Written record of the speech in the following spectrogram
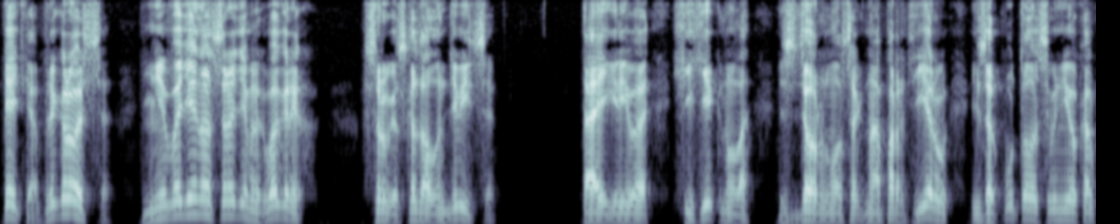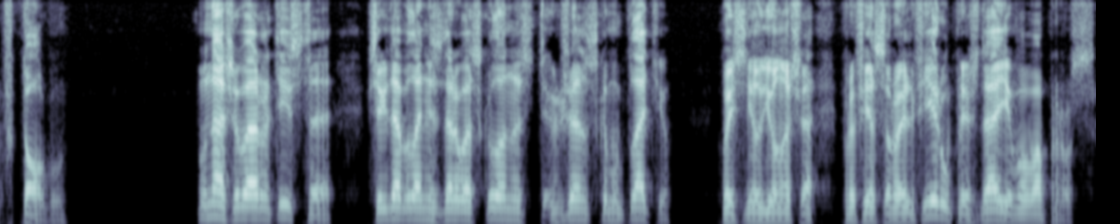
Петя, прикройся, не вводи нас, родимых, во грех, — строго сказал он девице. Та игриво хихикнула, сдернула с окна портьеру и закуталась в нее, как в тогу. У нашего артиста всегда была нездоровая склонность к женскому платью, — пояснил юноша профессору Эльфиру, упреждая его вопрос.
